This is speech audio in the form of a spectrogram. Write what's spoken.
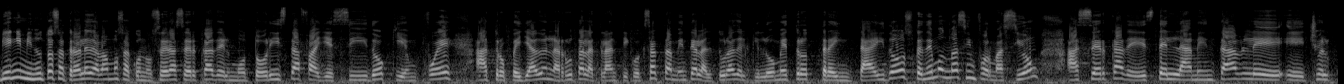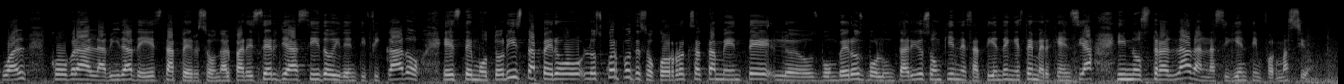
Bien, y minutos atrás le dábamos a conocer acerca del motorista fallecido, quien fue atropellado en la ruta al Atlántico, exactamente a la altura del kilómetro 32. Tenemos más información acerca de este lamentable hecho, el cual cobra la vida de esta persona. Al parecer ya ha sido identificado este motorista, pero los cuerpos de socorro, exactamente los bomberos voluntarios, son quienes atienden esta emergencia y nos trasladan la siguiente información.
